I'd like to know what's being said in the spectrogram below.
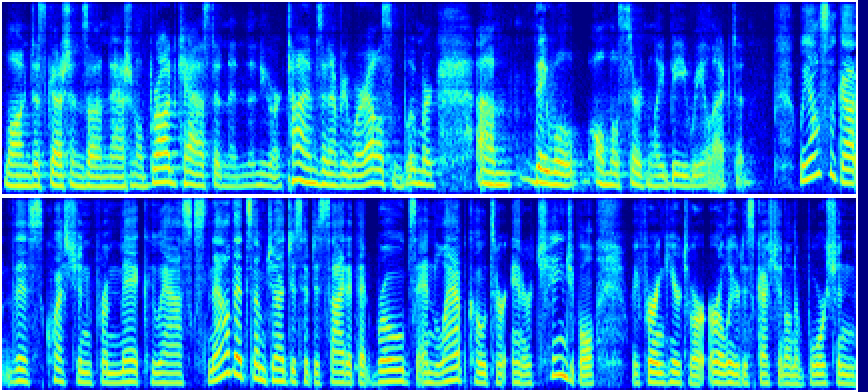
long discussions on national broadcast and in the New York Times and everywhere else and Bloomberg, um, they will almost certainly be reelected. We also got this question from Mick who asks Now that some judges have decided that robes and lab coats are interchangeable, referring here to our earlier discussion on abortion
